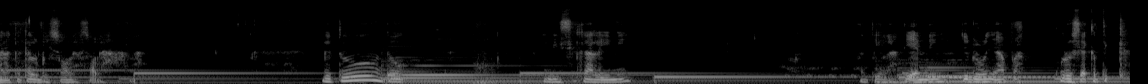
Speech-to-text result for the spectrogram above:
anak kita lebih soleh soleh lah. Gitu untuk edisi kali ini nantilah di ending judulnya apa? Baru saya ketik.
